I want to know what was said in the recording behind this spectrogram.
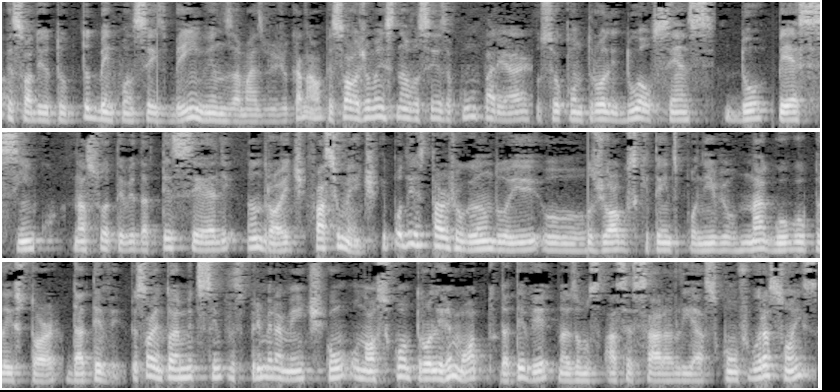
pessoal do YouTube, tudo bem com vocês? Bem-vindos a mais um vídeo do canal. Pessoal, hoje eu vou ensinar vocês a como parear o seu controle DualSense do PS5 na sua TV da TCL Android facilmente e poder estar jogando aí os jogos que tem disponível na Google Play Store da TV. Pessoal, então é muito simples. Primeiramente, com o nosso controle remoto da TV, nós vamos acessar ali as configurações.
